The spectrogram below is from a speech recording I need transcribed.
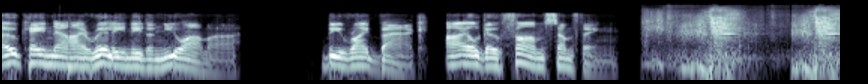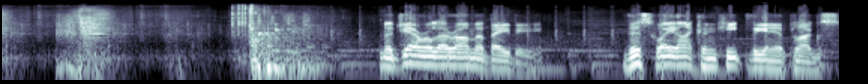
Okay now I really need a new armor. Be right back, I'll go farm something. Nagerala armor baby. This way I can keep the earplugs.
